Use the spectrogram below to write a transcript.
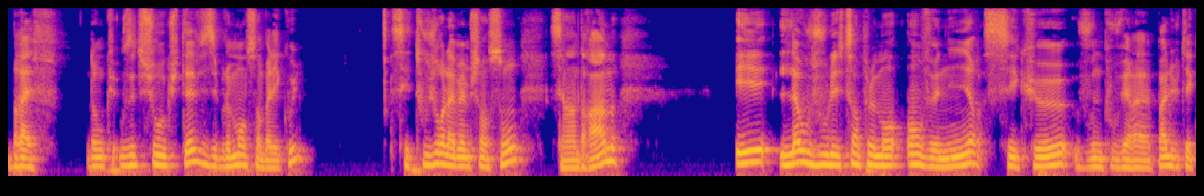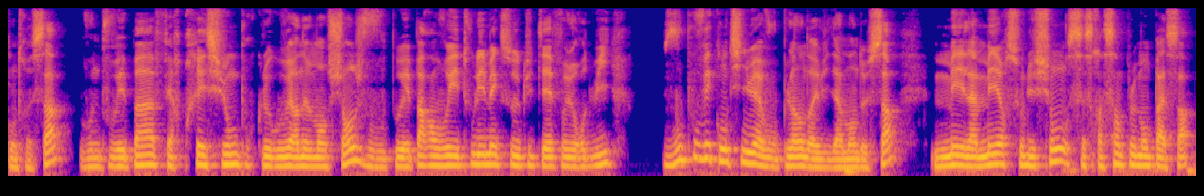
Bref. Donc, vous êtes sur OQTF, visiblement, on s'en bat les couilles c'est toujours la même chanson, c'est un drame. Et là où je voulais simplement en venir, c'est que vous ne pouvez pas lutter contre ça, vous ne pouvez pas faire pression pour que le gouvernement change, vous ne pouvez pas renvoyer tous les mecs sous QTF aujourd'hui, vous pouvez continuer à vous plaindre évidemment de ça, mais la meilleure solution, ce sera simplement pas ça.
